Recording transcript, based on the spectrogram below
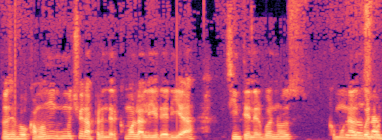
nos enfocamos mucho en aprender como la librería sin tener buenos, como unas buenas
